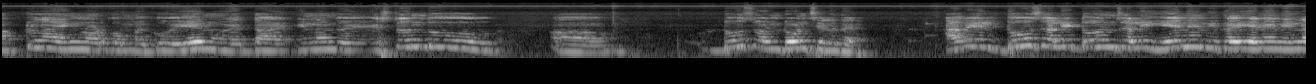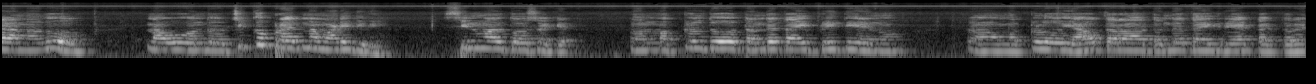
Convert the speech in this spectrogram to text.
ಮಕ್ಕಳನ್ನ ಹೆಂಗೆ ನೋಡ್ಕೊಬೇಕು? ಏನು ಎದ್ದ, ಇನ್ನೊಂದು ಎಷ್ಟೊಂದು ಡೂಸ್ ಆ್ಯಂಡ್ ಡೋನ್ಸ್ ಇರುತ್ತೆ. ಆದರೆ ಇಲ್ಲಿ ಡೂಸ್ ಅಲ್ಲಿ ಡೋನ್ಸ್ ಅಲ್ಲಿ ಏನೇನಿದೆ, ಏನೇನಿಲ್ಲ ಅನ್ನೋದು ನಾವು ಒಂದು ಚಿಕ್ಕ ಪ್ರಯತ್ನ ಮಾಡಿದ್ದೀವಿ. ಸಿನಿಮಾಲ್ ತೋರ್ಸೋಕ್ಕೆ. ಒಂದು ಮಕ್ಕಳದು ತಂದೆ ತಾಯಿ ಪ್ರೀತಿ ಏನು? ಮಕ್ಕಳು ಯಾವ ಥರ ತಂದೆ ತಾಯಿಗೆ ರಿಯಾಕ್ಟ್ ಆಗ್ತಾರೆ?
